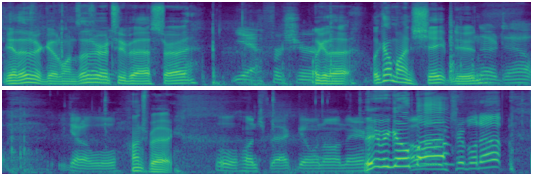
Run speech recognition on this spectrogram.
Yeah, those are good ones. Those are our two best, right? Yeah, for sure. Look at that. Look how mine's shaped, dude. No doubt. You got a little Hunchback. Little hunchback going on there. There we go, Oh, Bob. tripled up.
